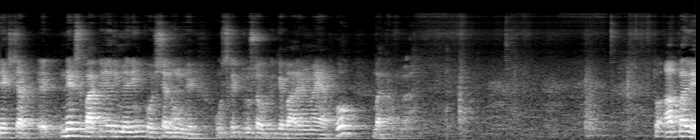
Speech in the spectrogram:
नेक्स्ट चैप्टर नेक्स्ट बाकी जो रिमेनिंग क्वेश्चन होंगे उसके उस टॉपिक के बारे में मैं आपको बताऊंगा तो आप पहले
